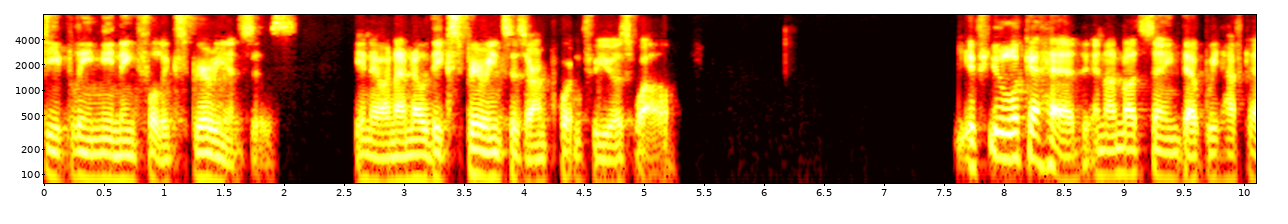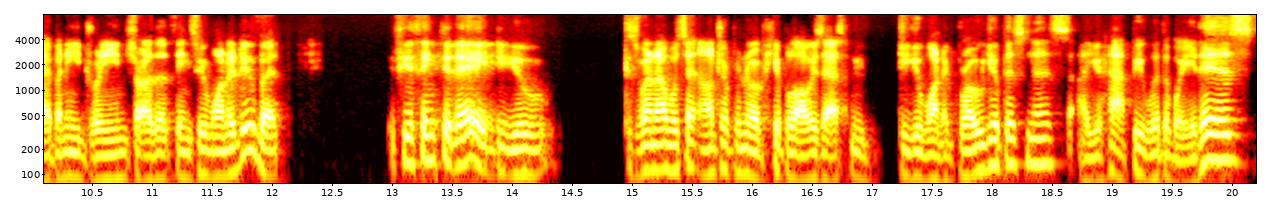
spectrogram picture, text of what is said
deeply meaningful experiences. You know, and I know the experiences are important for you as well. If you look ahead, and I'm not saying that we have to have any dreams or other things we want to do, but if you think today, do you because when I was an entrepreneur, people always ask me, do you want to grow your business? Are you happy with the way it is?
